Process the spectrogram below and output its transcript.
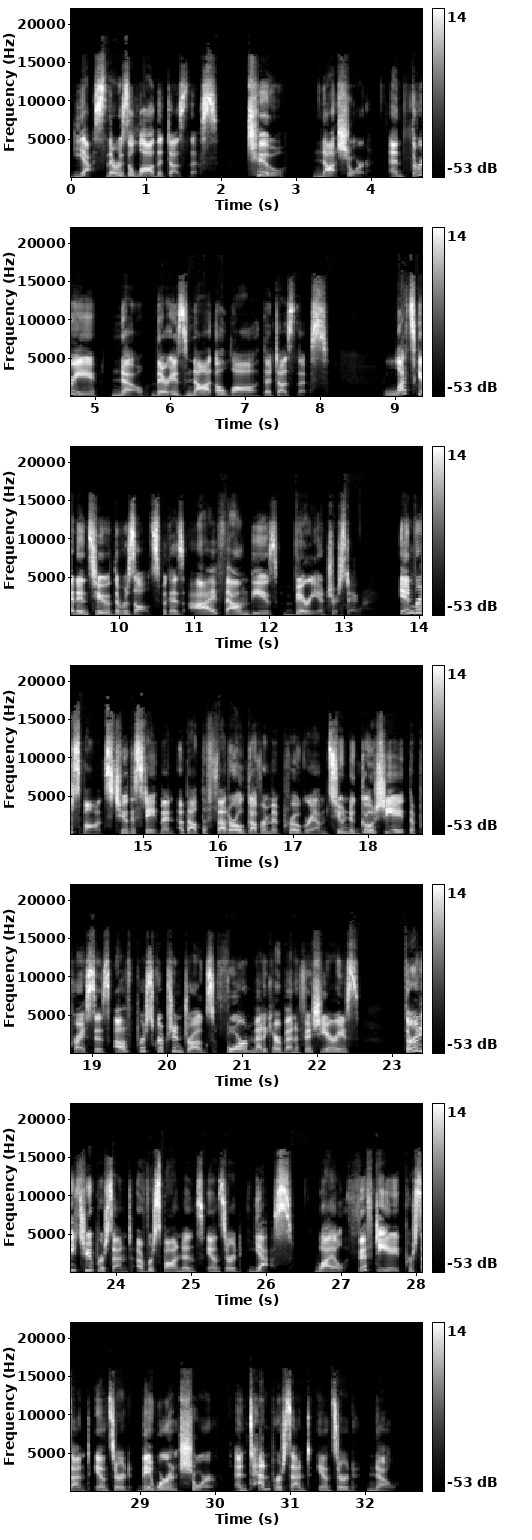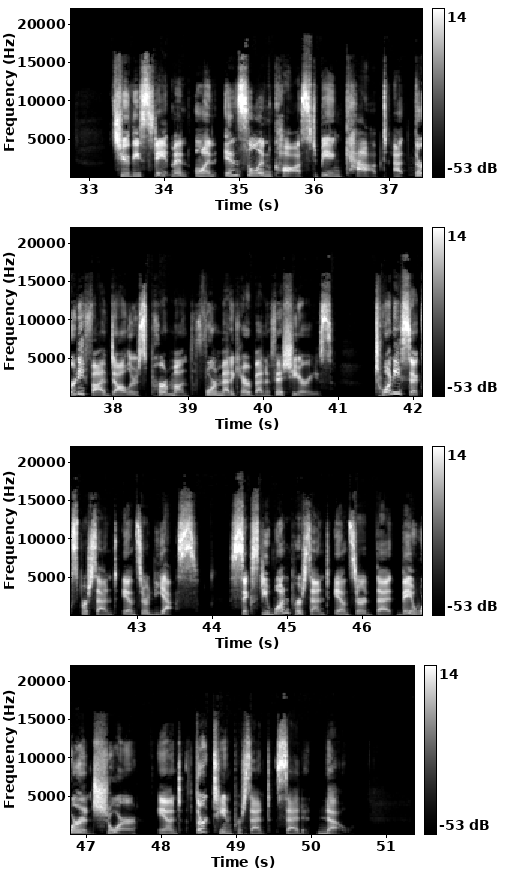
yes, there is a law that does this. Two, not sure. And three, no, there is not a law that does this. Let's get into the results because I found these very interesting. In response to the statement about the federal government program to negotiate the prices of prescription drugs for Medicare beneficiaries, 32% of respondents answered yes, while 58% answered they weren't sure, and 10% answered no. To the statement on insulin cost being capped at $35 per month for Medicare beneficiaries, 26% answered yes, 61% answered that they weren't sure, and 13% said no.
